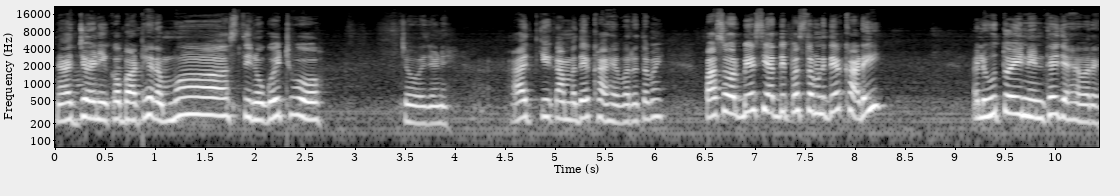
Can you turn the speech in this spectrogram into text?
ને આજ જો એની કબાટ હે ને મસ્તીનો ગોઠવો. જોવો જણી આજ કી કામ દેખા હે વરે તમે. પાછો બેસી આદી દિવસ તમને દેખાડી. એટલે હું તો એને થઈ જાય વરે.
